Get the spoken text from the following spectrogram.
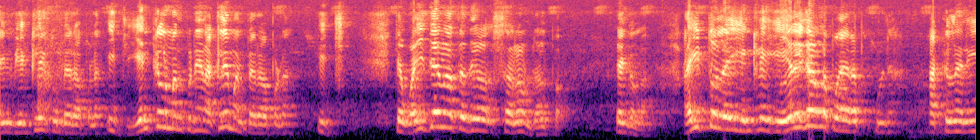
ಐನು ಎಂಕ್ಲೆ ತುಂಬೇರಾಪಣ. ಇಚ್ಚಿ ಎಂಕಲ್ ಮನ್ಪನೇನು ಅಕ್ಲೇ ಮನ್ಪೇರಾಪಣ? ಇಚ್ಚಿ ವೈದ್ಯನಾಥ ದೇವಸ್ಥಾನ ಉಂಡು ಅಲ್ಪ ஐத்தொலை ಎಂಕ್ಲೆಗೆ ಏರೆಗಾಲ ಪೋಯರಪ್ಪುಂಡ ಅಕ್ಕಲನೇ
